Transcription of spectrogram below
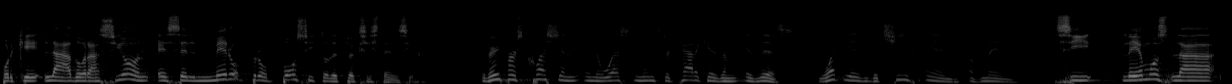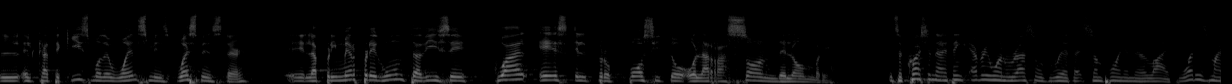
Porque la adoración es el mero propósito de tu existencia. The very first question in the Westminster Catechism is this What is the chief end of man? Si leemos la- el catequismo de Westmin- Westminster, eh, la primera pregunta dice, ¿cuál es el propósito o la razón del hombre? It's a question that I think everyone wrestles with at some point in their life. What is my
